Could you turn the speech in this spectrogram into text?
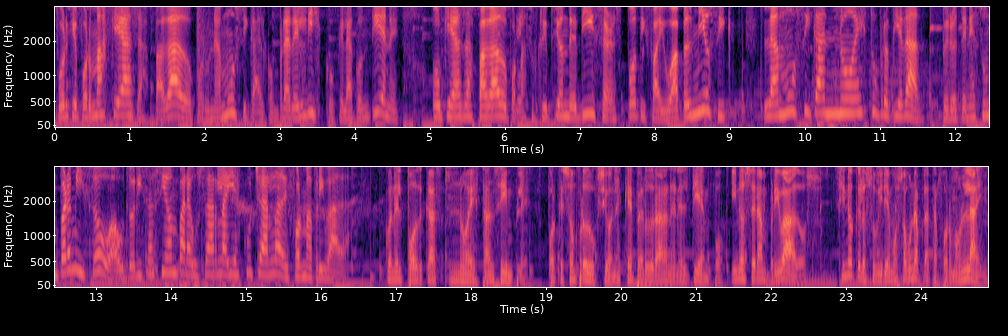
Porque por más que hayas pagado por una música al comprar el disco que la contiene, o que hayas pagado por la suscripción de Deezer, Spotify o Apple Music, la música no es tu propiedad, pero tenés un permiso o autorización para usarla y escucharla de forma privada con el podcast no es tan simple, porque son producciones que perdurarán en el tiempo y no serán privados, sino que los subiremos a una plataforma online.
